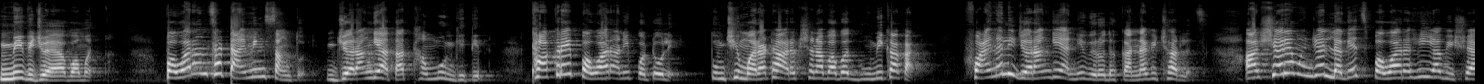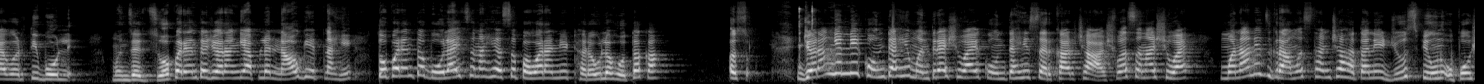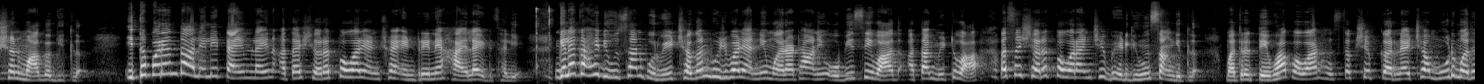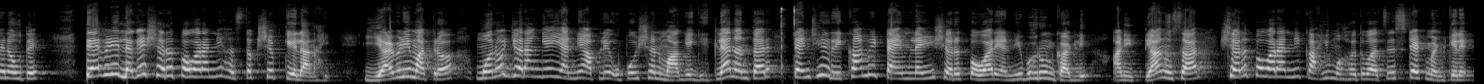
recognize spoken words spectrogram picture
मी विजया वामन पवारांचा टायमिंग सांगतोय. जरांगे आता थांबून घेतील. ठाकरे पवार आणि पटोले तुमची मराठा आरक्षणाबाबत भूमिका काय? फायनली जरांगे यांनी विरोधकांना विचारलंच. आश्चर्य म्हणजे लगेच पवारही या विषयावरती बोलले. म्हणजे जोपर्यंत जरांगे आपलं नाव घेत नाही तोपर्यंत बोलायचं नाही असं पवारांनी ठरवलं होतं का? असो. जरांगेंनी कोणत्याही मंत्र्याशिवाय कोणत्याही सरकारच्या आश्वासनाशिवाय मनानेच ग्रामस्थांच्या हाताने ज्यूस पिऊन उपोषण माग घेतलं. इथपर्यंत आलेली टाइमलाईन आता शरद पवार यांच्या एंट्रीने हायलाईट झाली. गेल्या काही दिवसांपूर्वी छगन भुजबळ यांनी मराठा आणि ओबीसी वाद आता मिटवा असं शरद पवारांची भेट घेऊन सांगितलं. मात्र तेव्हा पवार हस्तक्षेप करण्याच्या मूडमध्ये नव्हते. त्यावेळी लगेच शरद पवारांनी हस्तक्षेप केला नाही. यावेळी मात्र मनोज जरांगे यांनी आपले उपोषण मागे घेतल्यानंतर त्यांची रिकामी टाइमलाईन शरद पवार यांनी भरून काढली. आणि त्यानुसार शरद पवारांनी काही महत्त्वाचे स्टेटमेंट केले.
